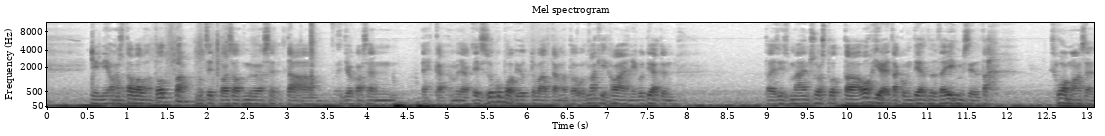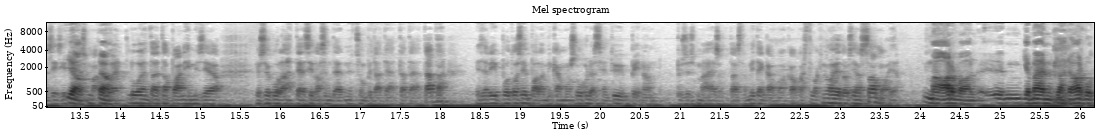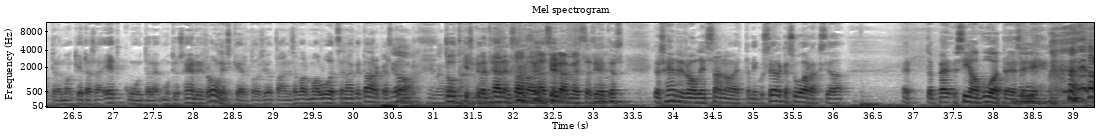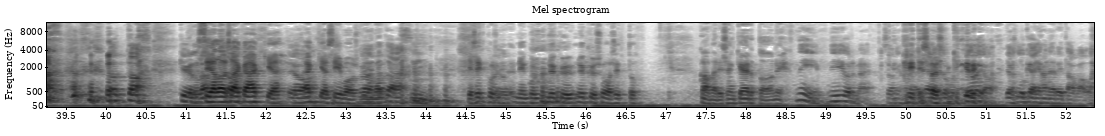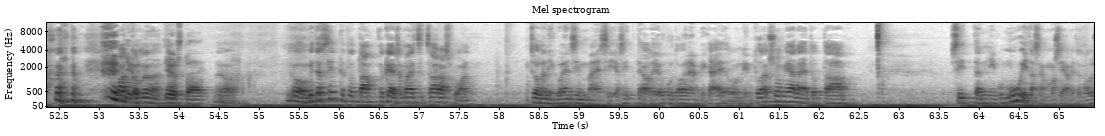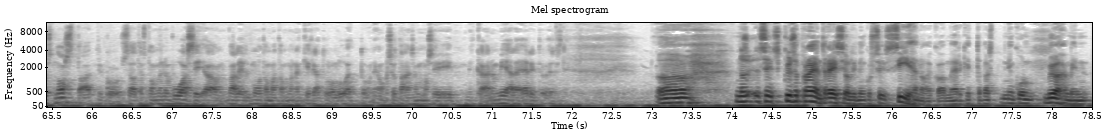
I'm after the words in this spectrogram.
niin, niin onhan se tavallaan totta, mutta sitten toisaalta myös, että, että jokaisen, ehkä, tiedä, ei se juttu välttämättä ole, mutta mäkin haen niin kuin tietyn, tai siis mä en suostu ottaa ohjeita kuin tietyiltä ihmisiltä, huomaan sen siis, jos mä luen, luen tai tapaan ihmisiä, jos joku lähtee sillä asenteella, että nyt sun pitää tehdä tätä ja tätä, niin se riippuu tosi paljon, mikä mun suhde siihen tyyppiin on. Pysyis mä edes ottaa sitä mitenkään vakavasti, vaikka ne ohjeet on samoja. Mä arvaan, ja mä en nyt lähde arvuttelemaan, ketä sä et kuuntele, mutta jos Henry Rollins kertoisi jotain, niin sä varmaan luet sen aika tarkasti. Joo, tutkiskelet hänen sanojaan sydämessäsi. että jos, jos Henry Rollins sanoo, että niin kuin selkä suoraksi ja että sijaan vuoteeseen, niin... niin... Totta. Kyllä. Siellä olisi aika äkkiä, äkkiä sivous. Mm. Ja sitten kun niin kuin nyky, nykysuosittu kaveri sen kertoo, niin... Niin, niin juuri näin. Se on kritisoi sen Joo, joo, ja lukee ihan eri tavalla. Pakko myöntää. Just näin. Joo. Joo, mitä sitten, tota, okei okay, sä mainitsit Sarasvuon, se oli niin kuin ensimmäisiä ja sitten oli joku toinen, mikä ei ollut, niin tuleeko sinulle mieleen tota, sitten niin kuin muita semmoisia, mitä haluaisit nostaa, että kun sä on mennyt vuosi ja on välillä muutama tämmöinen kirja tullut luettua, niin onko jotain semmoisia, mitkä on mieleen erityisesti? Uh, no siis, kyllä se Brian Tracy oli niin kuin siihen aikaan merkittävästi. Niin kuin myöhemmin,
